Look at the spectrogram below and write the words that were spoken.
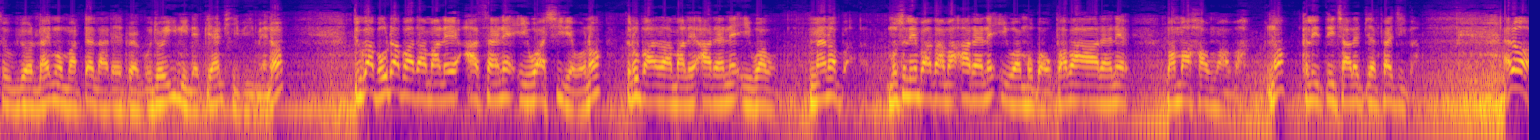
ဆိုပြီးတော့ line ပေါ်မှာတက်လာတဲ့အတွက်ကိုကျော်ကြီးအနေနဲ့ပြန်ဖြေပေးမယ်နော်သူကဗုဒ္ဓဘာသာမှာလည်းအာဆန်နဲ့အေဝါရှိတယ်ပေါ့နော်သူတို့ဘာသာမှာလည်းအာရန်နဲ့အေဝါပေါ့မှန်တော့ မွတ်စလင်ဘာသာမှာအာရန်နဲ့အေဝါမဟုတ်ပါဘူးဘာဘာအာရန်နဲ့မမဟောင်းပါပါနော်ကလေးတေချာလည်းပြန်ဖတ်ကြည့်ပါအဲ့တော့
